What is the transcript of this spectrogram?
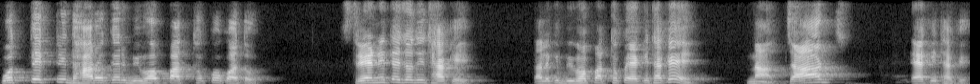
প্রত্যেকটি ধারকের বিভব পার্থক্য কত? শ্রেণীতে যদি থাকে, তাহলে কি বিভব পার্থক্য একই থাকে? না, চার্জ একই থাকে।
